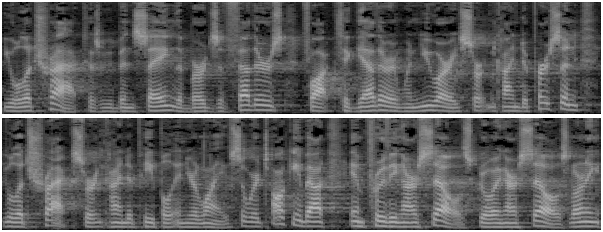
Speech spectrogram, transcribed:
you will attract. As we've been saying, the birds of feathers flock together, and when you are a certain kind of person, you will attract certain kind of people in your life. So we're talking about improving ourselves, growing ourselves, learning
